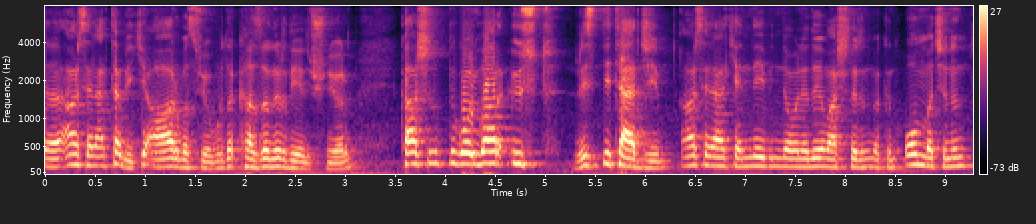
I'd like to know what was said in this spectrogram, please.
e, Arsenal tabii ki ağır basıyor. Burada kazanır diye düşünüyorum. Karşılıklı gol var üst. Riskli tercihim. Arsenal kendi evinde oynadığı maçların bakın 10 maçının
